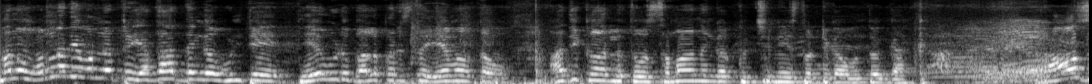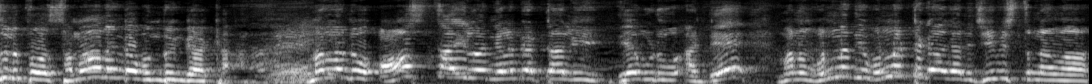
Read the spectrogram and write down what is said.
మనం ఉన్నది ఉన్నట్టు యథార్థంగా ఉంటే దేవుడు బలపరిస్తే ఏమవుతాం? అధికారులతో సమానంగా కూర్చునేస్తుండగా ఉందంగాక రాజులతో సమానంగా ఉందంగాక మనను ఆ స్థాయిలో నిలబెట్టాలి దేవుడు అంటే మనం ఉన్నది ఉన్నట్టుగా కానీ జీవిస్తున్నామా?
